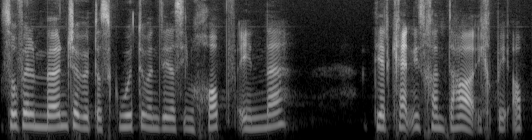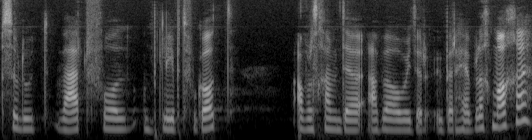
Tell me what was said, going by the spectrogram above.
so vielen Menschen wird das gut tun, wenn sie das im Kopf innen die Erkenntnis könnten haben, ich bin absolut wertvoll und geliebt von Gott. Aber das kann man dann eben auch wieder überheblich machen.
